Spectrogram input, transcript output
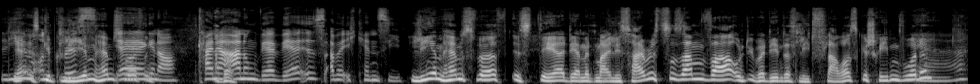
Liam Ja, es und gibt Chris. Liam Hemsworth Ja, ja genau. Keine Aber- Ahnung, wer wer ist, aber ich kenne sie. Liam Hemsworth ist der, der mit Miley Cyrus zusammen war und über den das Lied Flowers geschrieben wurde. Ja.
